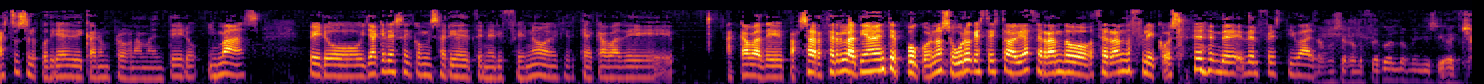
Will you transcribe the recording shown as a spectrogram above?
a esto se le podría dedicar un programa entero y más, pero ya que eres el comisario de Tenerife, ¿no? El que acaba de acaba de pasar hace relativamente poco, ¿no? Seguro que estáis todavía cerrando cerrando flecos del festival. Estamos cerrando flecos del 2018.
